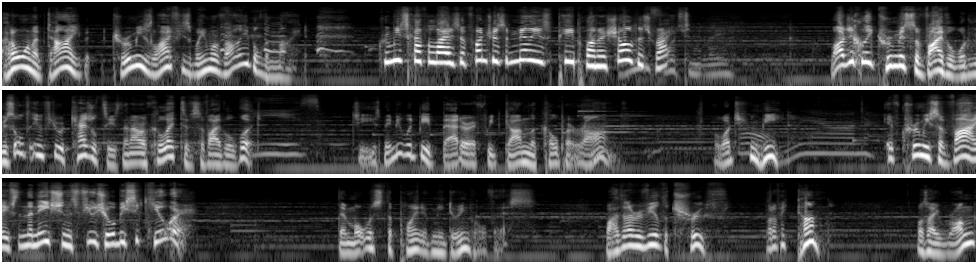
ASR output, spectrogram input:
I don't want to die, but Kirumi's life is way more valuable than mine. Kirumi's got the lives of hundreds of millions of people on her shoulders, right? Logically, Kirumi's survival would result in fewer casualties than our collective survival would. jeez. Geez, maybe it would be better if we'd gotten the culprit wrong. What do you oh, mean? Man. If Kirumi survives, then the nation's future will be secure. Then what was the point of me doing all this? Why did I reveal the truth? What have I done? Was I wrong?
